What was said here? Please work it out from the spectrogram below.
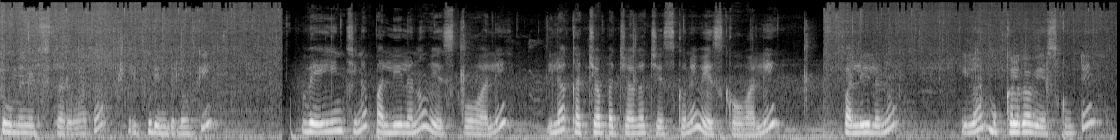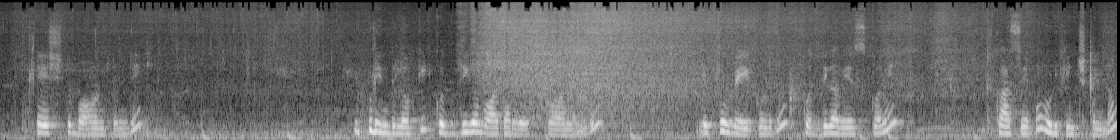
టూ మినిట్స్ తర్వాత ఇప్పుడు ఇందులోకి వేయించిన పల్లీలను వేసుకోవాలి. ఇలా కచ్చా పచ్చాగా చేసుకొని వేసుకోవాలి. పల్లీలను ఇలా ముక్కలుగా వేసుకుంటే టేస్ట్ బాగుంటుంది. ఇప్పుడు ఇందులోకి కొద్దిగా వాటర్ వేసుకోవాలండి. ఎక్కువ వేయకూడదు. కొద్దిగా వేసుకొని కాసేపు ఉడికించుకుందాం.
